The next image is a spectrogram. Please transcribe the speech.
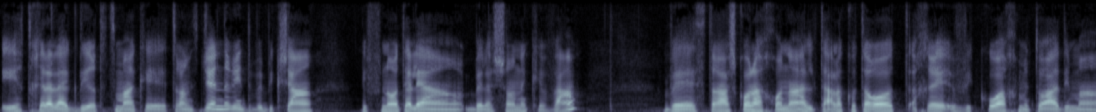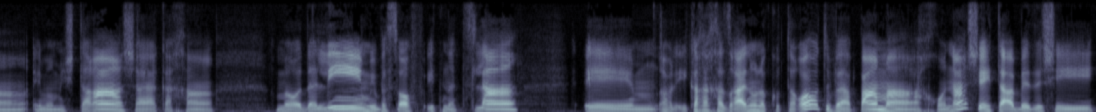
היא התחילה להגדיר את עצמה כטרנסג'נדרית וביקשה לפנות אליה בלשון נקבה. וסטרשקו לאחרונה עלתה לכותרות אחרי ויכוח מתועד עם, ה, עם המשטרה, שהיה ככה מאוד אלים, היא בסוף התנצלה, אמ, אבל היא ככה חזרה אלינו לכותרות, והפעם האחרונה שהיא הייתה באיזושהי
